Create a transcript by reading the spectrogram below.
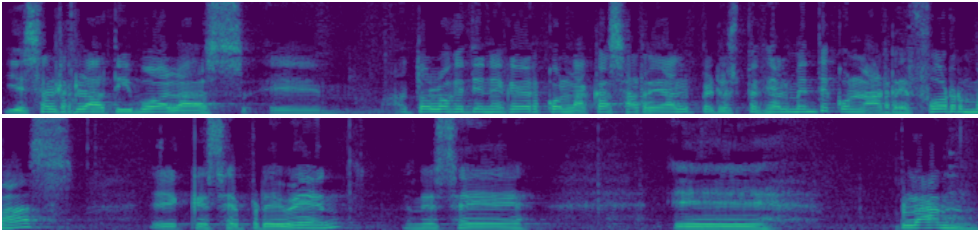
y es el relativo a, las, eh, a todo lo que tiene que ver con la Casa Real, pero especialmente con las reformas eh, que se prevén en ese eh, plan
